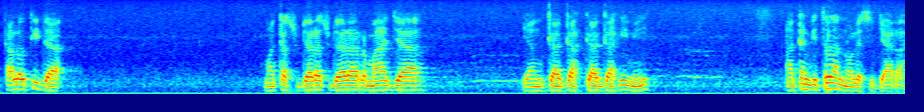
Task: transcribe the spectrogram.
Kalau tidak, maka saudara-saudara remaja yang gagah-gagah ini akan ditelan oleh sejarah.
